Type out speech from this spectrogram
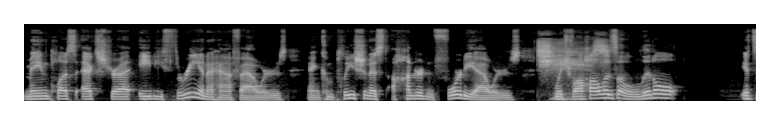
main plus extra 83 and a half hours, and completionist 140 hours, which Valhalla's a little. It's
